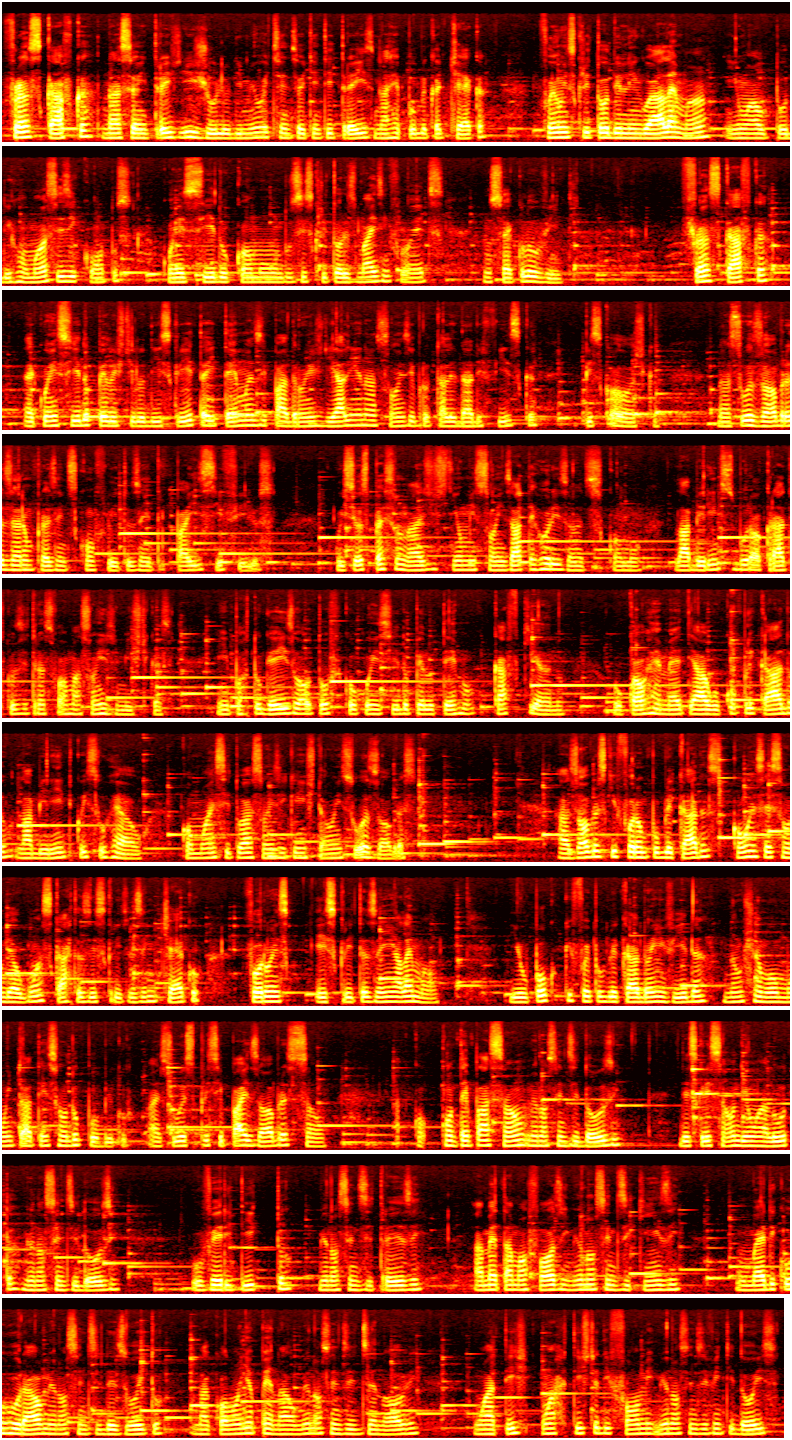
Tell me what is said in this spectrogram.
Franz Kafka nasceu em 3 de julho de 1883 na República Tcheca. Foi um escritor de língua alemã e um autor de romances e contos, conhecido como um dos escritores mais influentes no século XX. Franz Kafka é conhecido pelo estilo de escrita e temas e padrões de alienações e brutalidade física e psicológica. Nas suas obras eram presentes conflitos entre pais e filhos. Os seus personagens tinham missões aterrorizantes, como labirintos burocráticos e transformações místicas. Em português, o autor ficou conhecido pelo termo kafkiano, o qual remete a algo complicado, labiríntico e surreal, como as situações em que estão em suas obras. As obras que foram publicadas, com exceção de algumas cartas escritas em tcheco, foram es escritas em alemão. E o pouco que foi publicado em vida não chamou muito a atenção do público. As suas principais obras são Contemplação, 1912, Descrição de uma Luta, 1912, O Veredicto, 1913, A Metamorfose, 1915, Um Médico Rural, 1918, na Colônia Penal 1919, um, artista, um artista de fome 1922,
